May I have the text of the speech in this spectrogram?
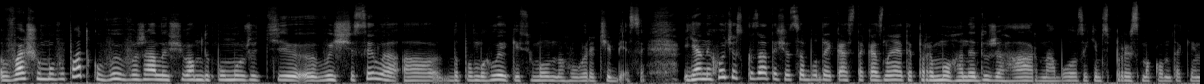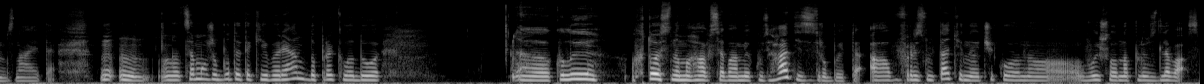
В вашому випадку ви вважали, що вам допоможуть е, вищі сили, а допомогли якісь, умовно говорячи, біси. Я не хочу сказати, що це буде якась така, знаєте, перемога не дуже гарна, або з якимсь присмаком таким, знаєте. Це може бути такий варіант, до прикладу, е, коли хтось намагався вам якусь гадість зробити, а в результаті неочікувано вийшло на плюс для вас.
